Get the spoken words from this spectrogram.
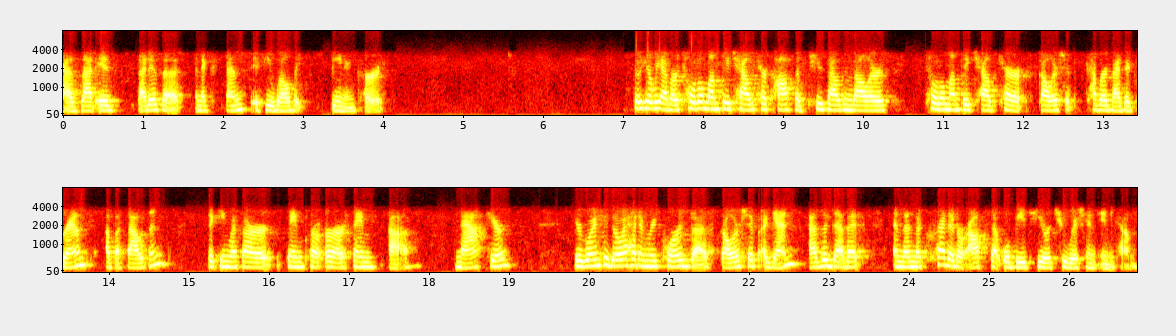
as that is that is a, an expense, if you will, that's being incurred. So here we have our total monthly child care cost of $2,000, total monthly child care scholarships covered by the grant of 1000 sticking with our same pro, or our same uh, math here. You're going to go ahead and record the scholarship again as a debit, and then the credit or offset will be to your tuition income.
